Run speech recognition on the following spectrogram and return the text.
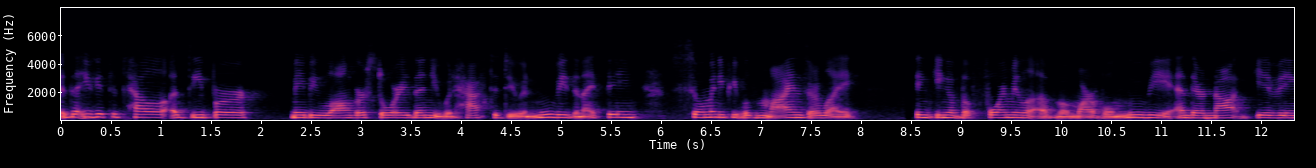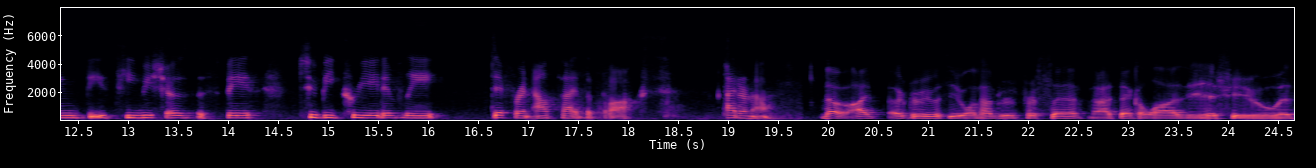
is that you get to tell a deeper, maybe longer story than you would have to do in movies. And I think so many people's minds are like thinking of the formula of a Marvel movie, and they're not giving these TV shows the space to be creatively different outside the box. I don't know. No, I agree with you 100%. I think a lot of the issue with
